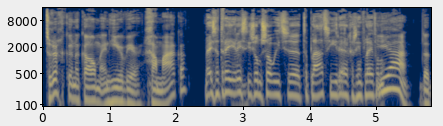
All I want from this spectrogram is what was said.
terug kunnen komen en hier weer gaan maken. Maar is het realistisch om zoiets uh, te plaatsen hier ergens in Flevoland? Ja, dat,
